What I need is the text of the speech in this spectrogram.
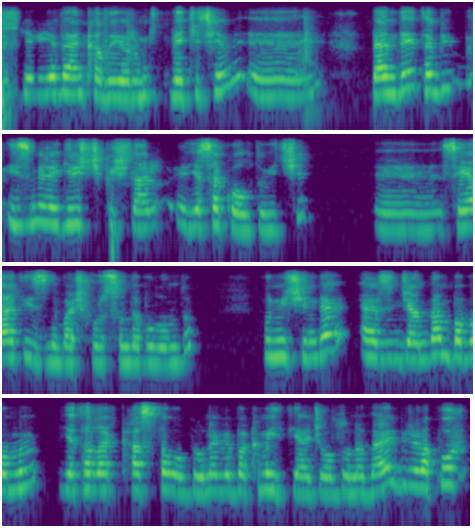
geriye ben kalıyorum gitmek için. E, ben de tabii İzmir'e giriş çıkışlar yasak olduğu için e, seyahat izni başvurusunda bulundum. Bunun için de Erzincan'dan babamın yatalak hasta olduğuna ve bakıma ihtiyacı olduğuna dair bir rapor,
